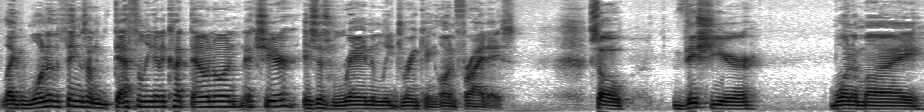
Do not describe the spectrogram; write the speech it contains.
Like, one of the things I'm definitely going to cut down on next year is just randomly drinking on Fridays. So, this year, one of my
